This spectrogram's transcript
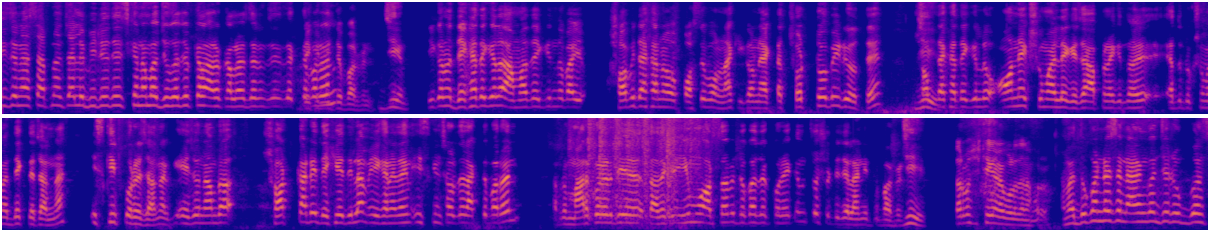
ডিজাইন আছে আপনার চাইলে ভিডিও দিয়ে নাম্বার যোগাযোগ আরও কালার দেখতে দেখে পারেন। নিতে পারবেন। জি। কি কারণে দেখাতে গেলে আমাদের কিন্তু ভাই সবই দেখানো পসিবল না কি কারণে একটা ছোট্ট ভিডিওতে সব দেখাতে গেলে অনেক সময় লেগে যায়। আপনারা কিন্তু এতটুকু সময় দেখতে চান না স্কিপ করে যান। আর কি এই জন্য আমরা শর্টকাটে দেখিয়ে দিলাম। এখানে দেখেন স্ক্রিনশটে রাখতে পারেন। আপনি মার্ক করে দিয়ে তাদেরকে ইমো হোয়াটসঅ্যাপে যোগাযোগ করে কিন্তু চৌষট্টি জেলা নিতে পারবেন। জি। সর্বশেষ ঠিকানা বলে দেন আমার দোকানটা হচ্ছে নারায়ণগঞ্জের রূপগঞ্জ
